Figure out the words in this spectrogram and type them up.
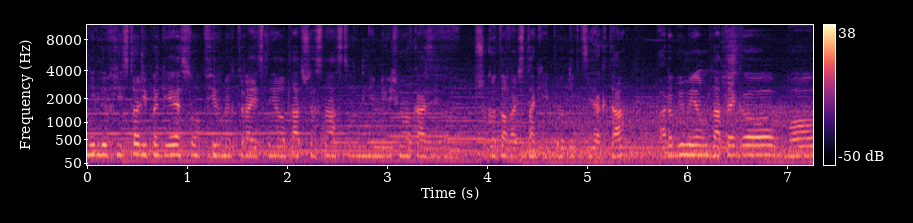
Nigdy w historii PGS-u, firmy, która istnieje od lat 16, nie mieliśmy okazji przygotować takiej produkcji jak ta. A robimy ją dlatego, bo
